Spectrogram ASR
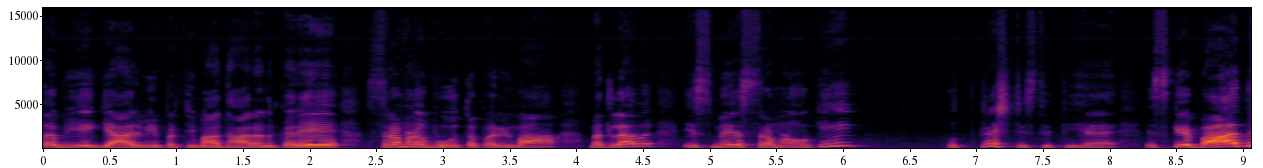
तब ये ग्यारहवीं प्रतिमा धारण करे। श्रवण भूत परिमा मतलब इसमें श्रवणों की उत्कृष्ट स्थिति है। इसके बाद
